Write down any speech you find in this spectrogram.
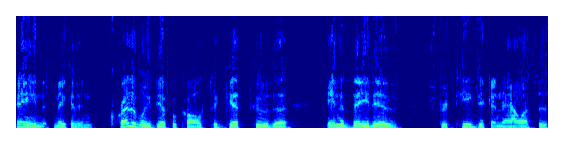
chain that make it incredibly difficult to get to the innovative, strategic analysis,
